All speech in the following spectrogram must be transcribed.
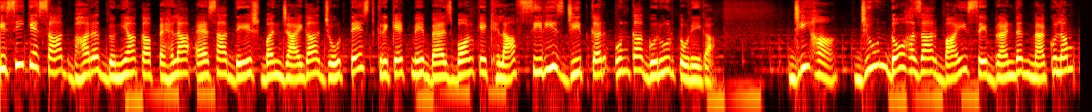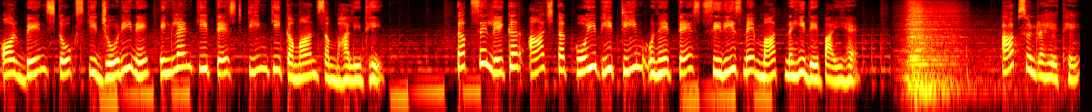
इसी के साथ भारत दुनिया का पहला ऐसा देश बन जाएगा जो टेस्ट क्रिकेट में बेसबॉल के खिलाफ सीरीज़ जीतकर उनका गुरूर तोड़ेगा। जी हाँ जून 2022 से ब्रैंडन मैकुलम और बेन स्टोक्स की जोड़ी ने इंग्लैंड की टेस्ट टीम की कमान संभाली थी। तब से लेकर आज तक कोई भी टीम उन्हें टेस्ट सीरीज़ में मात नहीं दे पाई है। आप सुन रहे थे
